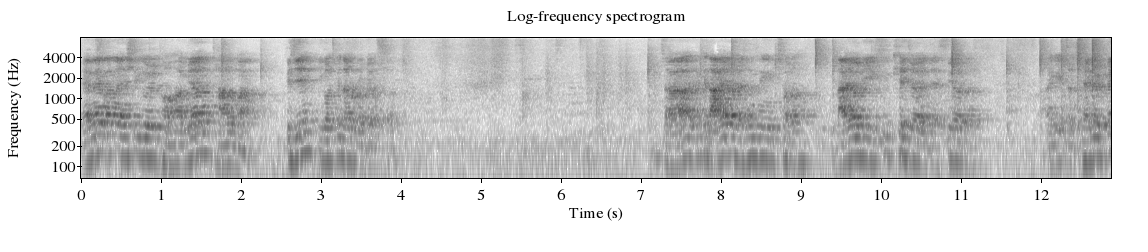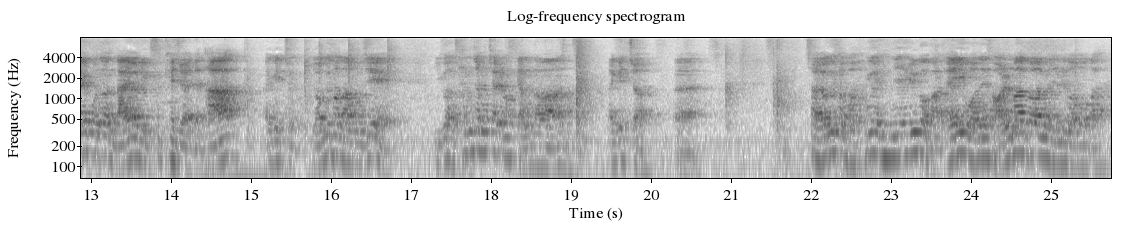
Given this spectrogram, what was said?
n에 관한 식을 더하면 다음항 그지? 이거 다루라 배웠어? 자 이렇게 나열해 선생님처럼 나열이 익숙해져야 돼 수열은 알겠죠? 쟤를 빼고는 나열이 익숙해져야 돼다 알겠죠? 여기서 나오지 이건 3점짜리밖에 안 나와 알겠죠? 예. 자 여기서 뭐 이거 이제 읽어봐 A1에서 얼마 더하면 1이 넘어가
